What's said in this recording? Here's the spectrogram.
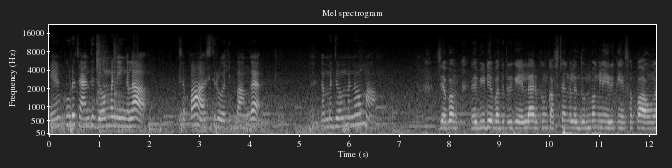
என் கூட சேர்ந்து ஜோம் பண்ணீங்களா? ஏசப்பா ஆசீர்வதிப்பாங்க. நம்ம ஜோம் பண்ணுவோமா? ஜெபம் வீடியோ பார்த்துட்டு இருக்க எல்லாருக்கும் கஷ்டங்களும் துன்பங்களையும் இருக்கும் எசப்பா அவங்க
